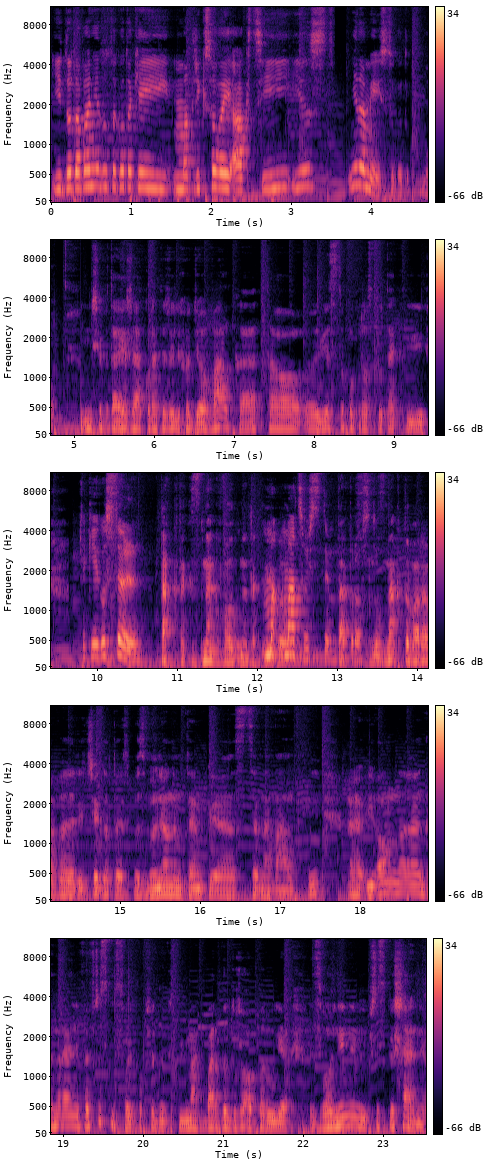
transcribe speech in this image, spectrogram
i dodawanie do tego takiej matrixowej akcji jest nie na miejscu według mnie. Mi się wydaje, że akurat jeżeli chodzi o walkę, to jest to po prostu taki, Taki jego styl. tak, taki znak wodny, taki Ma, jego- ma coś z tym Tak, po prostu. znak towarowy Richiego to jest w zwolnionym tempie scena walki E, i on e, generalnie we wszystkich swoich poprzednich filmach bardzo dużo operuje zwolnieniem i przyspieszeniem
